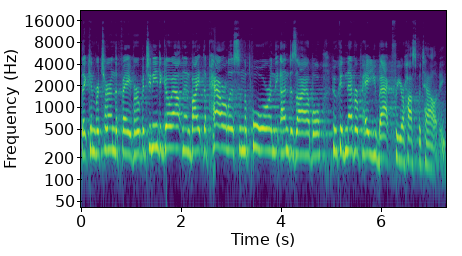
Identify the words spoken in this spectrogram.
that can return the favor, but you need to go out and invite the powerless and the poor and the undesirable who could never pay you back for your hospitality.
